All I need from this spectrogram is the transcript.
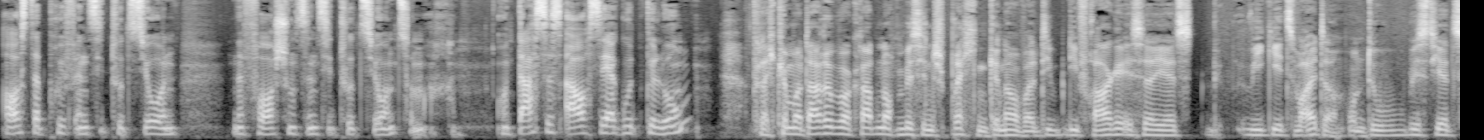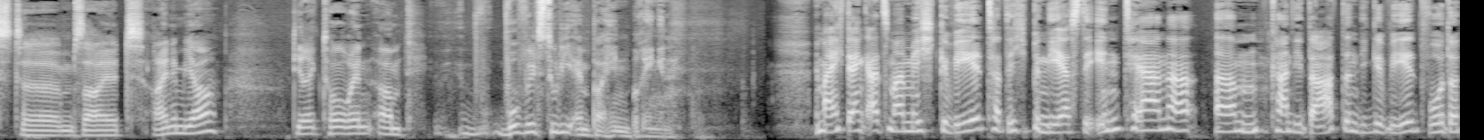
aus der Prüfinstitution eine Forschungsinstitution zu machen. Und das ist auch sehr gut gelungen. Vielleicht können wir darüber gerade noch ein bisschen sprechen, genau, weil die, die Frage ist ja jetzt, wie geht's weiter? Und du bist jetzt ähm, seit einem Jahr Direktorin. Ähm, wo willst du die EMPA hinbringen? Ich meine, ich denke, als man mich gewählt hat, ich bin die erste interne ähm, Kandidatin, die gewählt wurde,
